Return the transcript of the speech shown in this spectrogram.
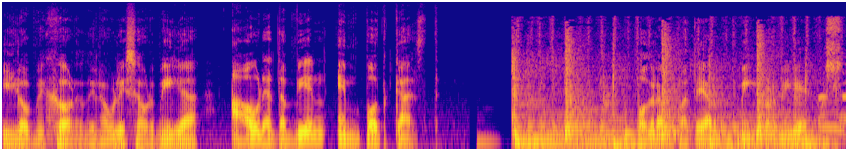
Lo mejor de Nobleza Hormiga, ahora también en podcast. Podrán patear mil hormigueros,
